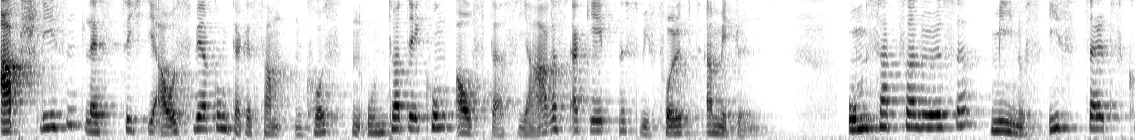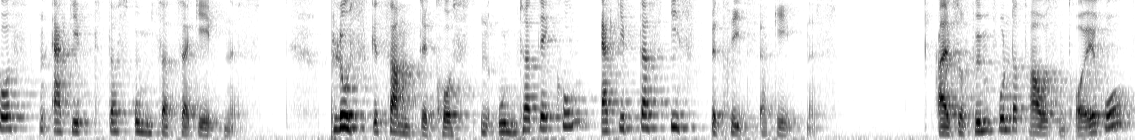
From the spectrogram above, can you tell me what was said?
Abschließend lässt sich die Auswirkung der gesamten Kostenunterdeckung auf das Jahresergebnis wie folgt ermitteln. Umsatzerlöse minus Ist-Selbstkosten ergibt das Umsatzergebnis. Plus gesamte Kostenunterdeckung ergibt das Ist-Betriebsergebnis. Also 500.000 Euro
